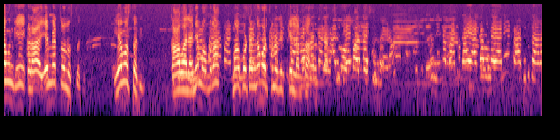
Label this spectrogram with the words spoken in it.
ఏముంది? ఇక్కడ ఏం మెట్రోలు వస్తుంది? ఏమొస్తుంది కావాలని మమ్మల్ని మా పుట్ట మీద కొడుతున్నారు ఇటుకెళ్ళంతా అడ్డం ఉన్నాయని ట్రాఫిక్ జామ్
